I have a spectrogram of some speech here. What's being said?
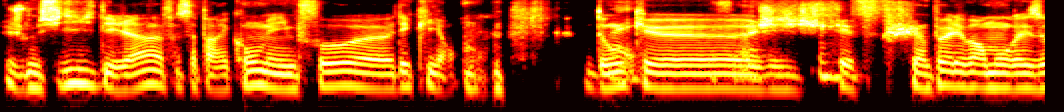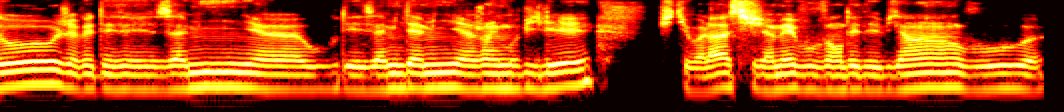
je me suis dit déjà, enfin ça paraît con, mais il me faut des clients. Donc, euh, je suis un peu allé voir mon réseau. J'avais des amis euh, ou des amis d'amis agents immobiliers. Je dis voilà, si jamais vous vendez des biens, vous euh,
